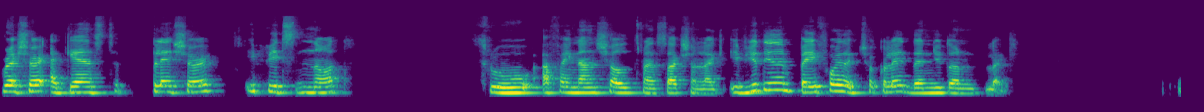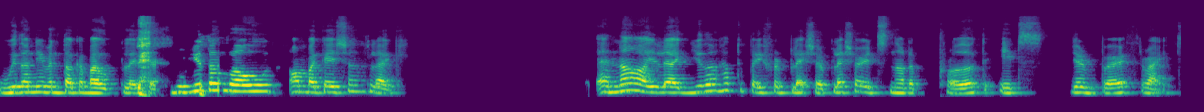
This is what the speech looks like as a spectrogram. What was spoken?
pressure against pleasure if it's not through a financial transaction. Like if you didn't pay for the chocolate, then you don't like we don't even talk about pleasure. if you don't go on vacations, like and no, like you don't have to pay for pleasure. Pleasure it's not a product, it's your birthright.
